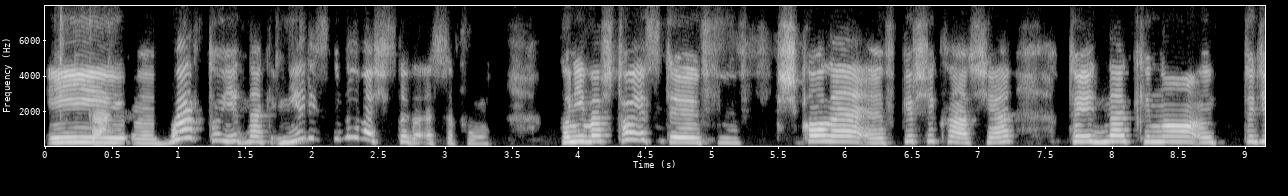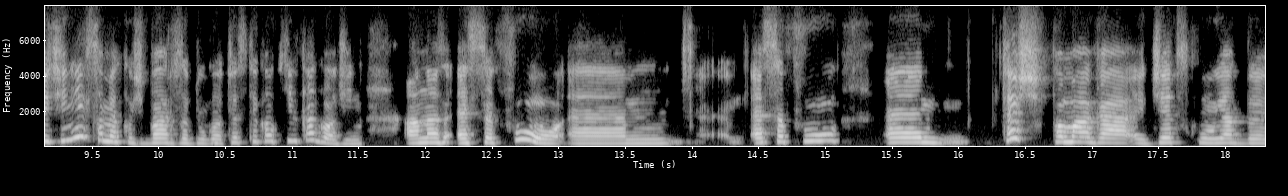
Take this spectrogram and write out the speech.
I tak. E, warto jednak nie rezygnować z tego SFU, ponieważ to jest e, w, szkole, e, w pierwszej klasie, to jednak no, te dzieci nie są jakoś bardzo długo, to jest tylko kilka godzin, a na SFU, um, SFU um, też pomaga dziecku jakby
